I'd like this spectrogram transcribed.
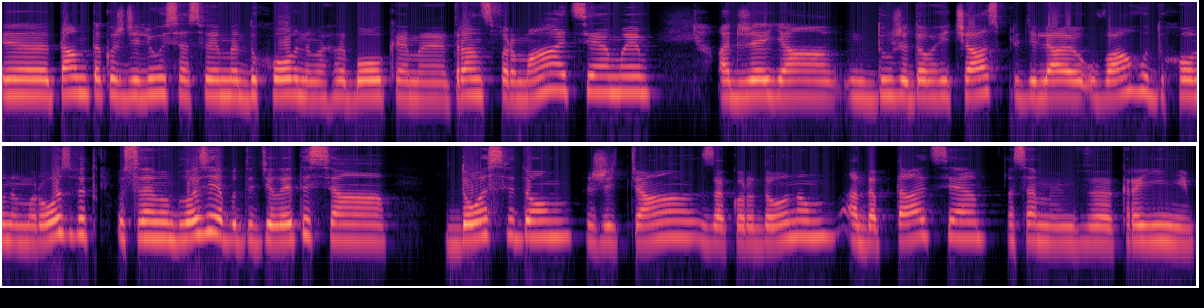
Е, Там також ділюся своїми духовними глибокими трансформаціями. Адже я дуже довгий час приділяю увагу духовному розвитку. У своєму блозі я буду ділитися досвідом життя за кордоном, адаптація, а саме в країні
